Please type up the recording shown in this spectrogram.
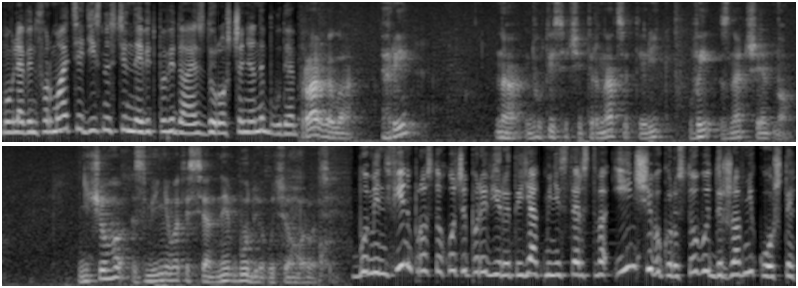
Мовляв, інформація дійсності не відповідає, здорожчання не буде. Правила гри на 2013 рік визначено. Нічого змінюватися не буде у цьому році. Бо Мінфін просто хоче перевірити, як міністерства інші використовують державні кошти,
